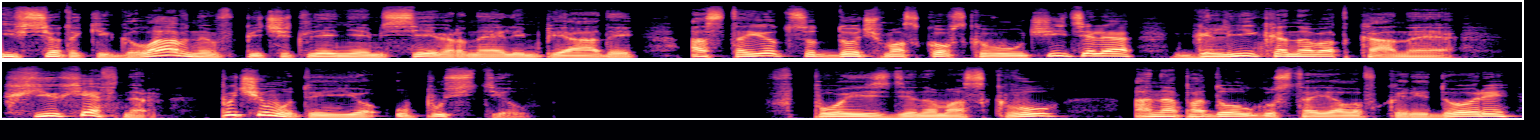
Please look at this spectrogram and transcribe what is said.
И все-таки главным впечатлением Северной Олимпиады остается дочь московского учителя Глика Новотканая. Хью Хефнер, почему ты ее упустил? В поезде на Москву она подолгу стояла в коридоре,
